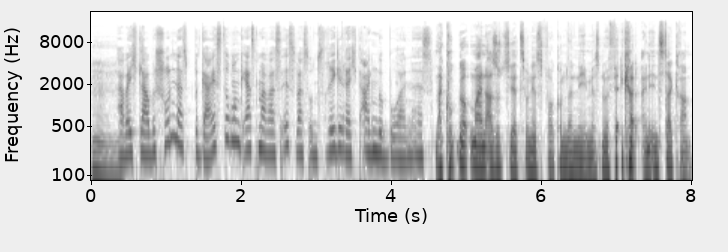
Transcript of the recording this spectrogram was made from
Mhm. Aber ich glaube schon, dass Begeisterung erstmal was ist, was uns regelrecht angeboren ist. Mal gucken, ob meine Assoziation jetzt vollkommen daneben ist. Nur fällt gerade ein Instagram.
